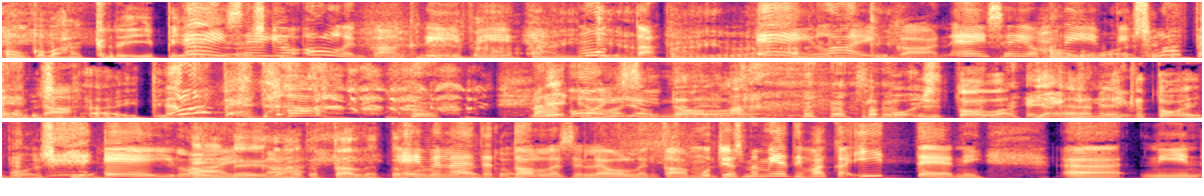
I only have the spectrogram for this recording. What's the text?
Onko vähän kriipiä Ei, se myöskin? ei ole ollenkaan kriipiä. Mutta äitienpäivää, ei äiti. lainkaan. Ei, se ei ole kriipiä. Lopeta. äiti. Lopeta! Mä Eikä voisin olla. Sä voisit olla, ja hän ehkä toivoisikin. Ei lainkaan. Ei me ei lähdetä tälle Ei me lähdetä lainkaan. Ollenkaan. Mutta jos mä mietin vaikka itteeni, äh, niin,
